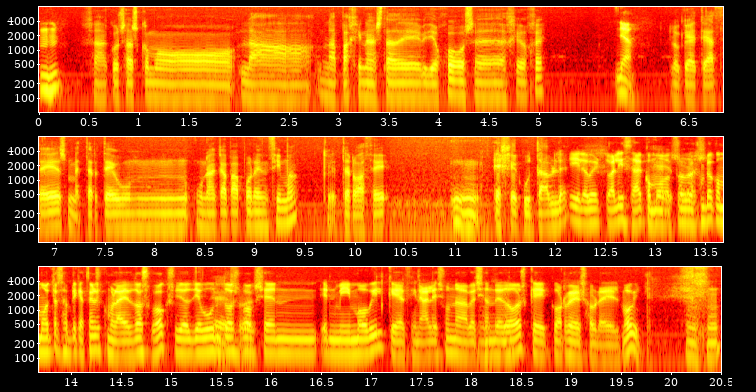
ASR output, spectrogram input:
O sea, cosas como la, la página esta de videojuegos eh, GOG. Ya. Lo que te hace es meterte un- una capa por encima que te lo hace ejecutable. Y lo virtualiza, como Eso por es. ejemplo como otras aplicaciones como la de DOSBox. Yo llevo un Eso DOSBox en, en mi móvil que al final es una versión de Ujú. DOS que corre sobre el móvil. Ujú.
